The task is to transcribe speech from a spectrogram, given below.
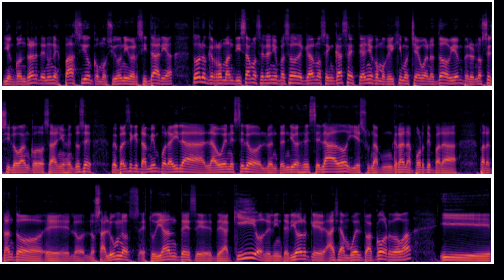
y encontrarte en un espacio como ciudad universitaria. Todo lo que romantizamos el año pasado de quedarnos en casa, este año como que dijimos, che, bueno, todo bien, pero no sé si lo banco dos años. Entonces, me parece que también por ahí la, la UNC lo, entendió desde ese lado y es un gran aporte para, tanto eh, los los alumnos, estudiantes de aquí o del interior que hayan vuelto a Córdoba y,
